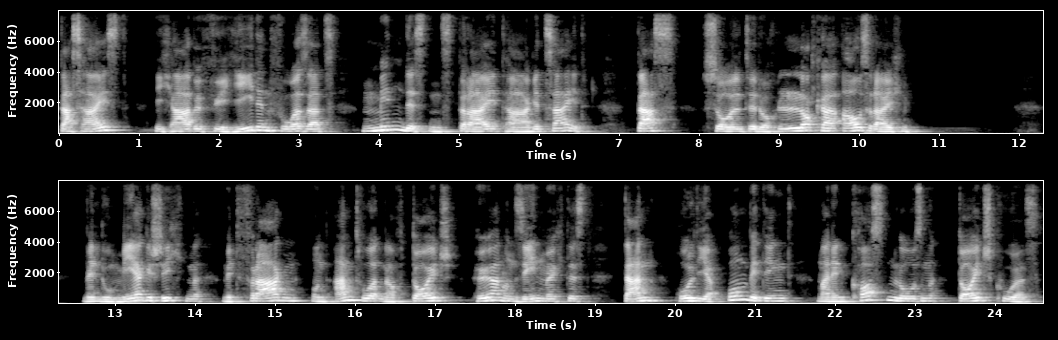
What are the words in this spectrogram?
Das heißt, ich habe für jeden Vorsatz mindestens drei Tage Zeit. Das sollte doch locker ausreichen. Wenn du mehr Geschichten mit Fragen und Antworten auf Deutsch hören und sehen möchtest, dann hol dir unbedingt meinen kostenlosen Deutschkurs.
